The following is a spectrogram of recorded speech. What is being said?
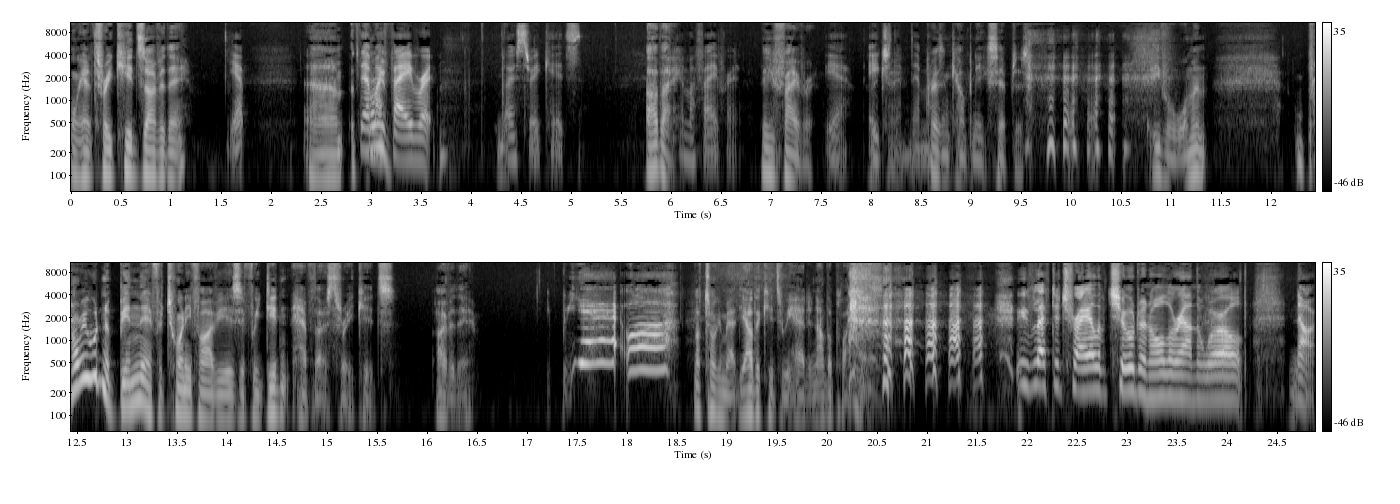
We had three kids over there. Yep. Um, They're my favourite. Those three kids. Are they? They're my favourite. They're your favourite? Yeah. Each of them. Present company accepted. Evil woman. Probably wouldn't have been there for 25 years if we didn't have those three kids over there. Yeah. Well, Not talking about the other kids we had in other places. we've left a trail of children all around the world. No,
